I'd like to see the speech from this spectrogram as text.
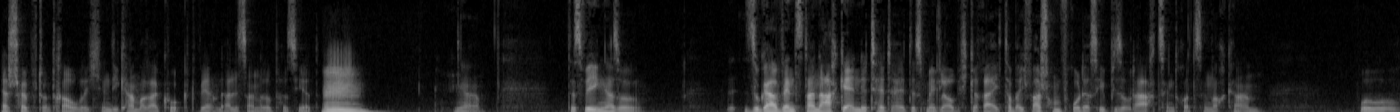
erschöpft und traurig in die Kamera guckt, während alles andere passiert. Mm. Ja. Deswegen, also, sogar wenn es danach geendet hätte, hätte es mir, glaube ich, gereicht. Aber ich war schon froh, dass Episode 18 trotzdem noch kam. Wo,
